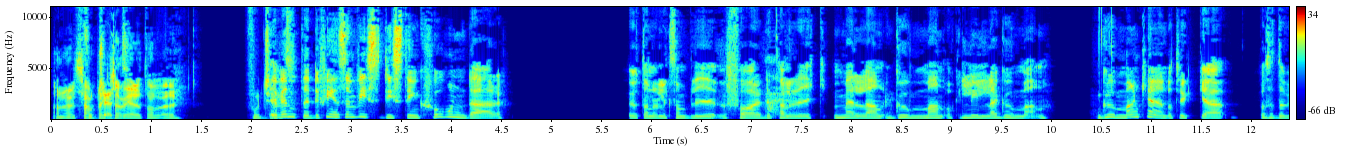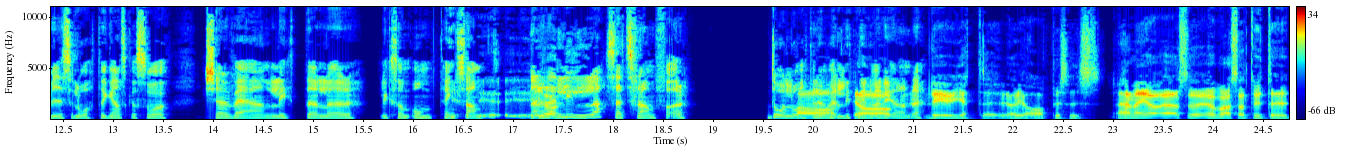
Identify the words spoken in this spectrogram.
Ja, nu har du trampat klaveret Oliver. Fortsätt. Jag vet inte, det finns en viss distinktion där, utan att liksom bli för detaljrik, mellan gumman och lilla gumman. Gumman kan jag ändå tycka på sätt och vis låter ganska så kärvänligt eller liksom omtänksamt. När den Ja, här lilla sätts framför, då låter det väldigt nedvärderande. Det är ju jätte... Ja, ja, precis. Nej, men jag, alltså, jag bara så att du inte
